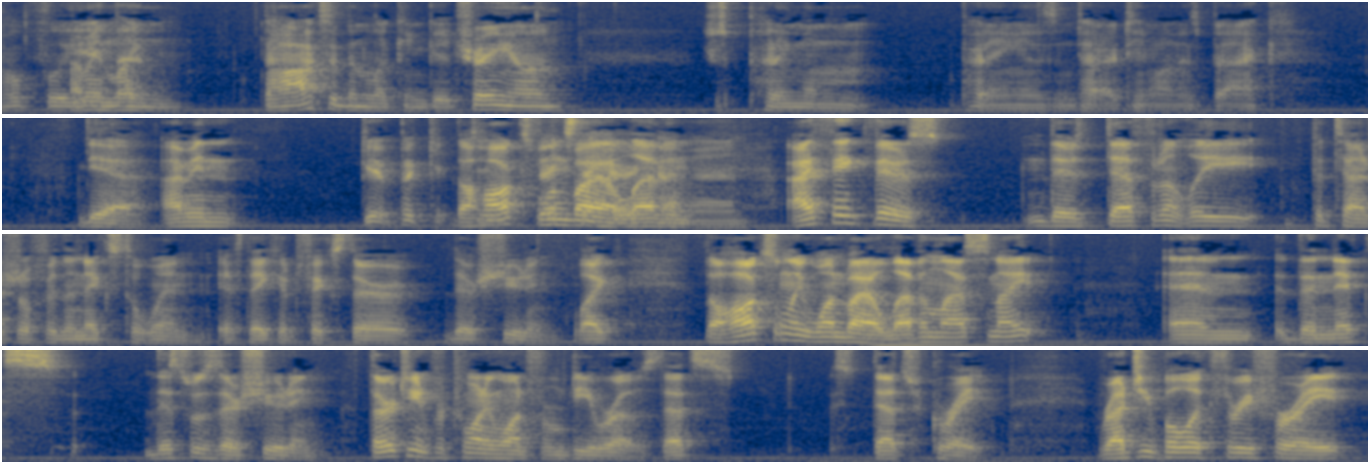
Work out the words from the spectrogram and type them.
hopefully, I mean, and like- then the Hawks have been looking good. Trae Young, just putting them, putting his entire team on his back. Yeah, I mean, Get, but The Hawks won by the haircut, 11. man. I think there's there's definitely potential for the Knicks to win if they could fix their their shooting. Like the Hawks only won by 11 last night, and the Knicks this was their shooting 13 for 21 from D Rose. That's that's great. Reggie Bullock three for eight.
